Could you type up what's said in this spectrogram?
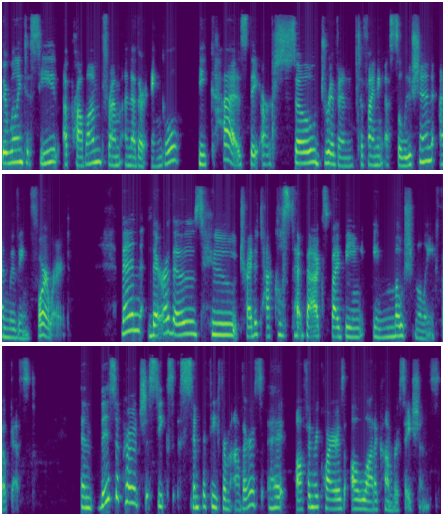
They're willing to see a problem from another angle because they are so driven to finding a solution and moving forward then there are those who try to tackle setbacks by being emotionally focused. And this approach seeks sympathy from others. It often requires a lot of conversations.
